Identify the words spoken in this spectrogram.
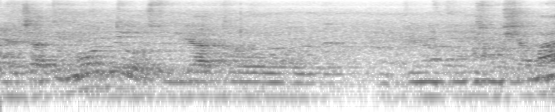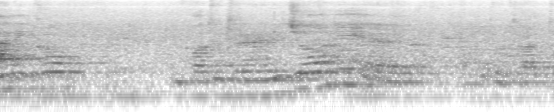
viaggiato molto, ho studiato il primitivismo sciamanico, un po' tutte le religioni, ho incontrato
